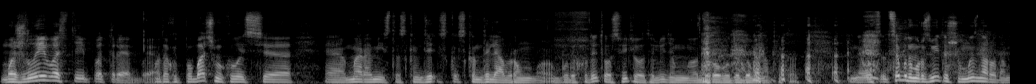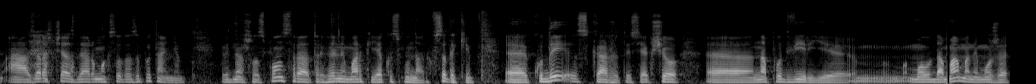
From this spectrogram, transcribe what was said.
можливості і потреби. Отак, от побачимо, колись мера міста з канделябром буде ходити, освітлювати людям дорогу додому, наприклад. Це будемо розуміти, що ми з народом. А зараз час для Ромаксота запитання від нашого спонсора торгівельної марки Якось Монарх. Все таки, е, куди скаржитесь, якщо е, на подвір'ї молода мама не може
